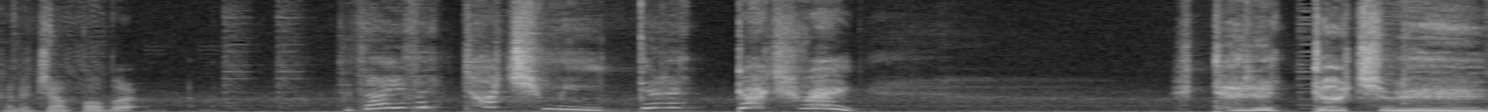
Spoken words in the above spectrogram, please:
Gonna jump over. Did that even touch me? Didn't touch me. It didn't touch me.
